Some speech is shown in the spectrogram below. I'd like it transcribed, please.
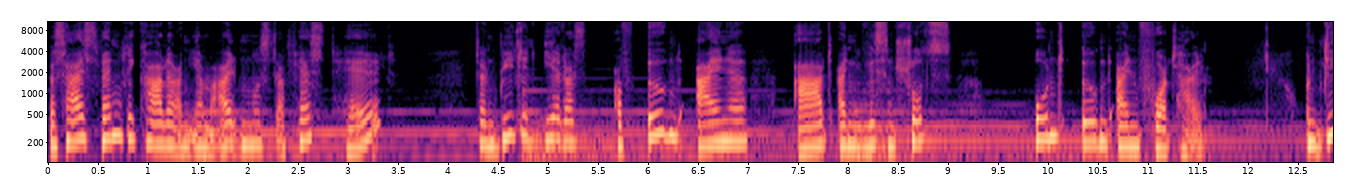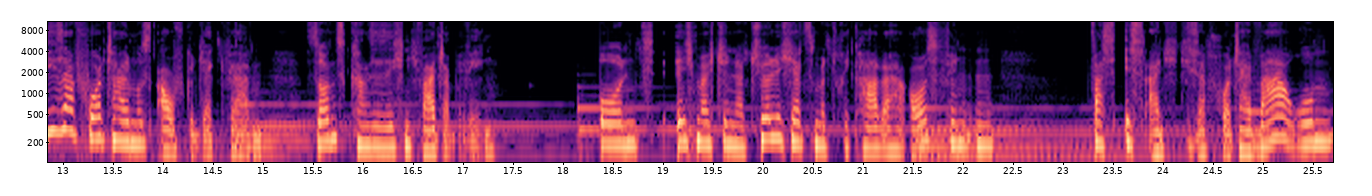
Das heißt, wenn Ricarda an ihrem alten Muster festhält, dann bietet ihr das auf irgendeine Art einen gewissen Schutz und irgendeinen Vorteil. Und dieser Vorteil muss aufgedeckt werden, sonst kann sie sich nicht weiter bewegen. Und ich möchte natürlich jetzt mit Ricarda herausfinden, was ist eigentlich dieser Vorteil? Warum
